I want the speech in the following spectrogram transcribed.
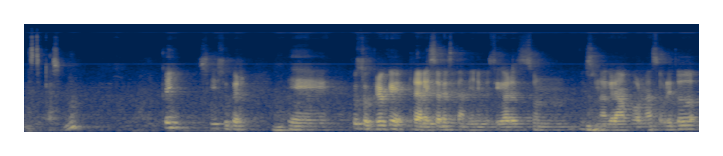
en este caso. ¿no? Ok, sí, súper. Eh, justo creo que realizar también investigar es, es una gran forma, sobre todo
